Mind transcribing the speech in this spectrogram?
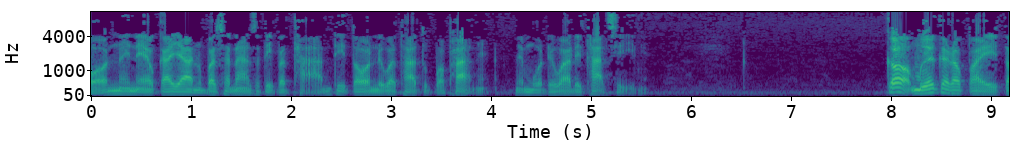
อนในแนวกายานุปัสสนาสติปัฏฐานที่ตอนเรียกว่าธาตุปภาเนี่ยในหมวดเรียกว่าได้ธาตุสี่เนี่ย ก็เหมือนกับเราไปต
